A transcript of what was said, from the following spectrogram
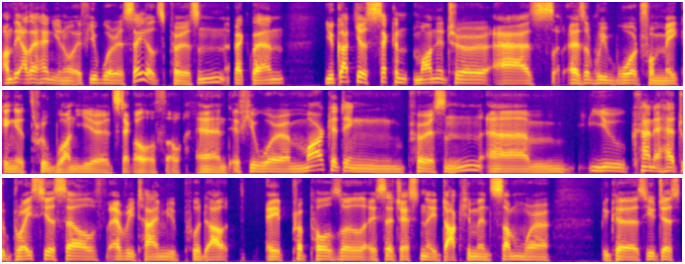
On the other hand, you know, if you were a salesperson back then, you got your second monitor as as a reward for making it through one year at Stack Overflow. And if you were a marketing person, um, you kind of had to brace yourself every time you put out a proposal, a suggestion, a document somewhere, because you just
